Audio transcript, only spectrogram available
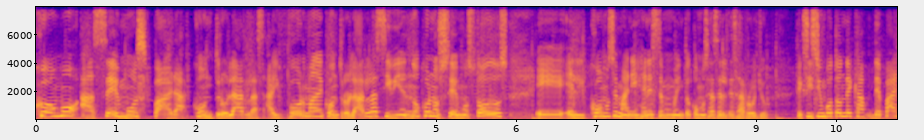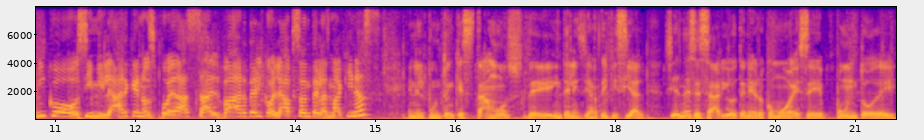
¿cómo hacemos para controlarlas? ¿Hay forma de controlarlas? Si bien no conocemos todos eh, el cómo se maneja en este momento, cómo se hace el desarrollo, ¿existe un botón de, de pánico similar que nos pueda salvar del colapso ante las máquinas? en el punto en que estamos de inteligencia artificial, sí es necesario tener como ese punto de,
